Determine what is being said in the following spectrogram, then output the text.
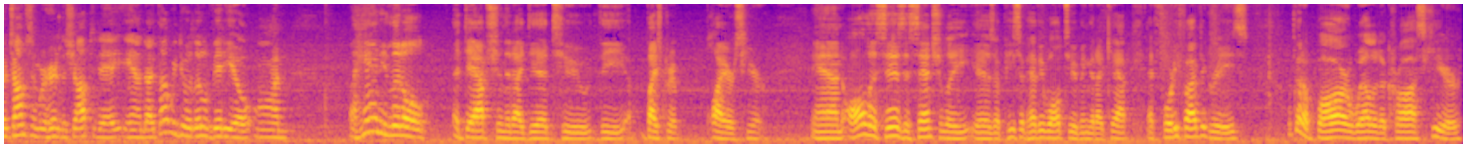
Doug Thompson, we're here in the shop today, and I thought we'd do a little video on a handy little adaptation that I did to the vice grip pliers here. And all this is essentially is a piece of heavy wall tubing that I capped at 45 degrees. I've got a bar welded across here,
